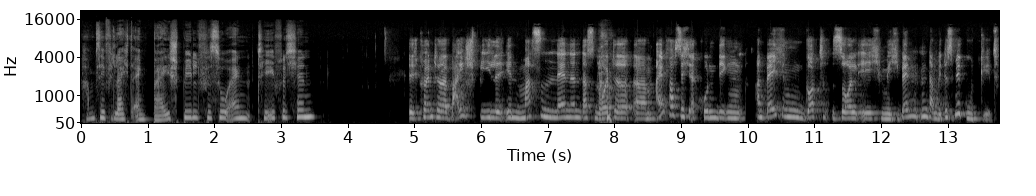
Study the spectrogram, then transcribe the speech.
Haben Sie vielleicht ein Beispiel für so ein Täfelchen? Ich könnte Beispiele in Massen nennen, dass Leute ähm, einfach sich erkundigen, an welchen Gott soll ich mich wenden, damit es mir gut geht.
